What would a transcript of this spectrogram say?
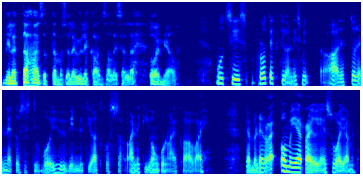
mille tahansa tämmöiselle ylikansalliselle toimijalle. Mutta siis protektionismi aate todennäköisesti voi hyvin nyt jatkossa, ainakin jonkun aikaa vai tämmöinen ra- omien rajojen suojaaminen?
